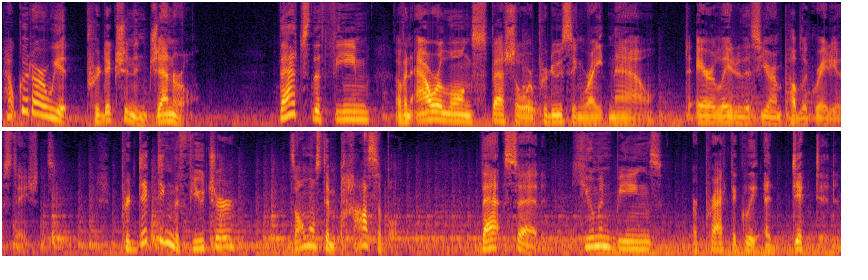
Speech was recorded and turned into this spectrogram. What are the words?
How good are we at prediction in general? That's the theme of an hour long special we're producing right now to air later this year on public radio stations. Predicting the future is almost impossible. That said, human beings are practically addicted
